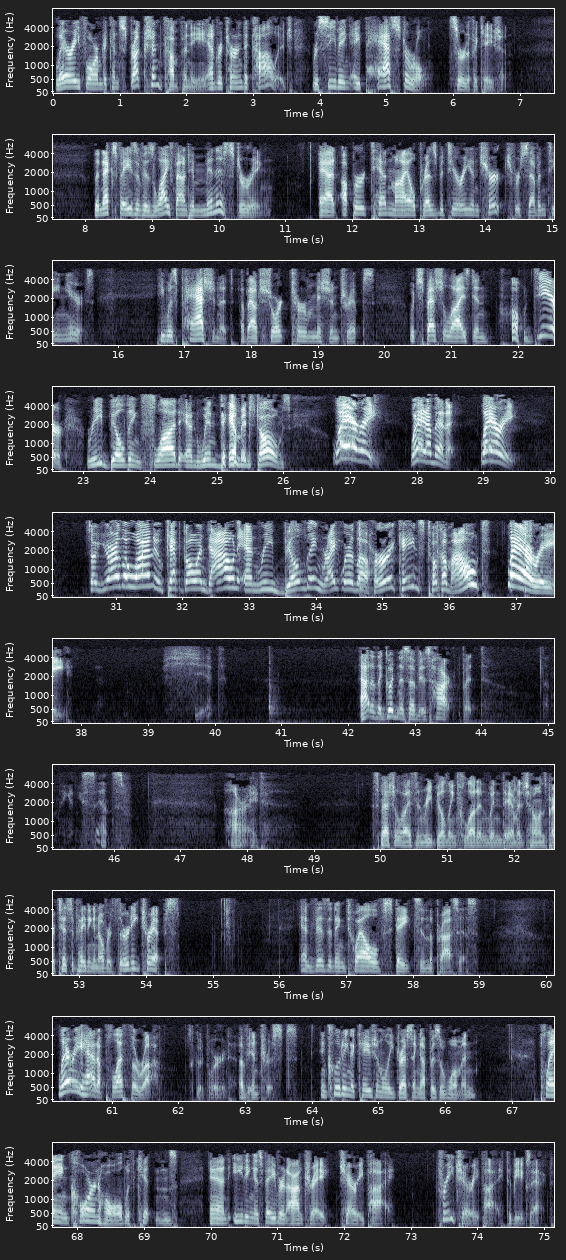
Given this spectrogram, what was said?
Larry formed a construction company and returned to college, receiving a pastoral certification. The next phase of his life found him ministering at Upper Ten Mile Presbyterian Church for 17 years. He was passionate about short term mission trips, which specialized in, oh dear, rebuilding flood and wind damaged homes. Larry! Wait a minute! Larry! So you're the one who kept going down and rebuilding right where the hurricanes took them out? Larry! Shit out of the goodness of his heart, but doesn't make any sense. All right. Specialized in rebuilding flood and wind damaged homes, participating in over 30 trips, and visiting 12 states in the process. Larry had a plethora, it's a good word, of interests, including occasionally dressing up as a woman, playing cornhole with kittens, and eating his favorite entree, cherry pie. Free cherry pie, to be exact.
